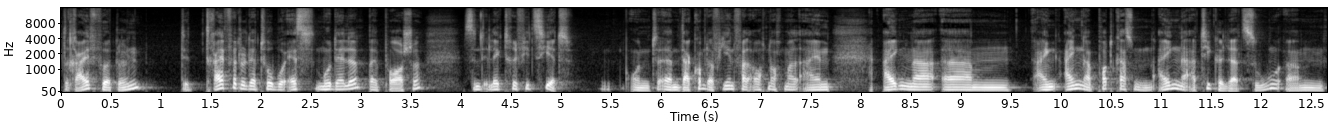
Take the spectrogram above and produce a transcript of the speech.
drei Vierteln, drei Viertel der Turbo S-Modelle bei Porsche sind elektrifiziert. Und ähm, da kommt auf jeden Fall auch noch mal ein eigener, ähm, ein eigener Podcast und ein eigener Artikel dazu. Ähm,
